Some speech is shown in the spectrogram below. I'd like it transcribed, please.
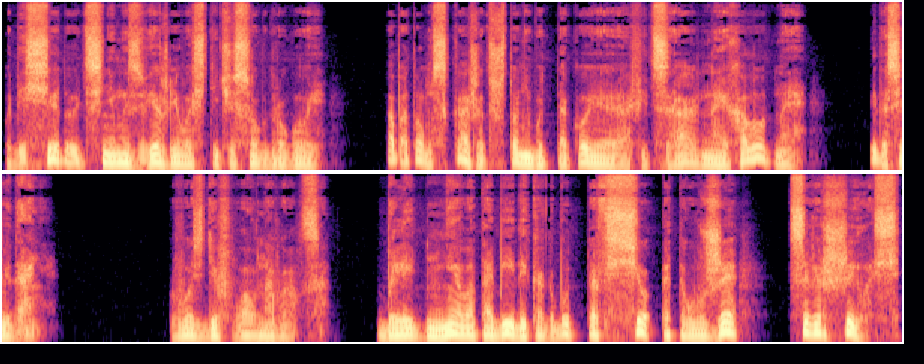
побеседует с ним из вежливости часок-другой, а потом скажет что-нибудь такое официальное, холодное, и до свидания. Гвоздев волновался, бледнел от обиды, как будто все это уже совершилось.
